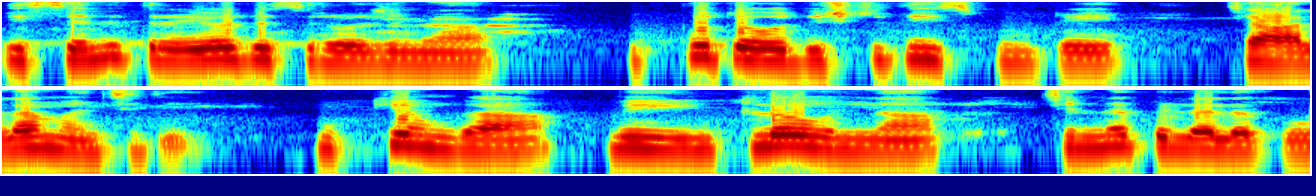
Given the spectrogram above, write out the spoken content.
ఈ శని త్రయోదశి రోజున ఉప్పుతో దిష్టి తీసుకుంటే చాలా మంచిది. ముఖ్యంగా మీ ఇంట్లో ఉన్న చిన్నపిల్లలకు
